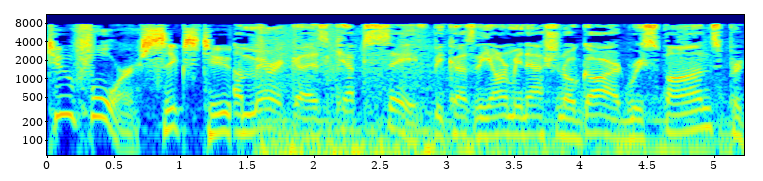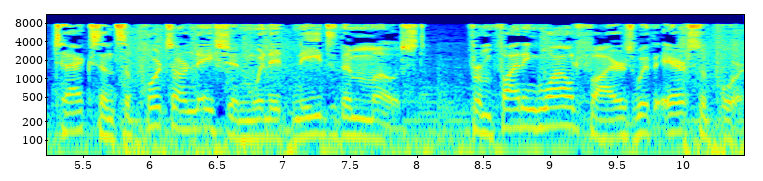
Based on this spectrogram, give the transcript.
2462. America is kept safe because the Army National Guard responds, protects, and supports our nation when it needs them most. From fighting wildfires with air support,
